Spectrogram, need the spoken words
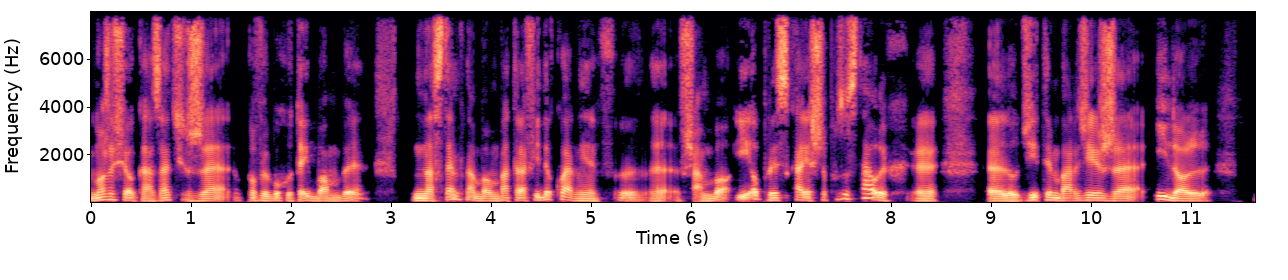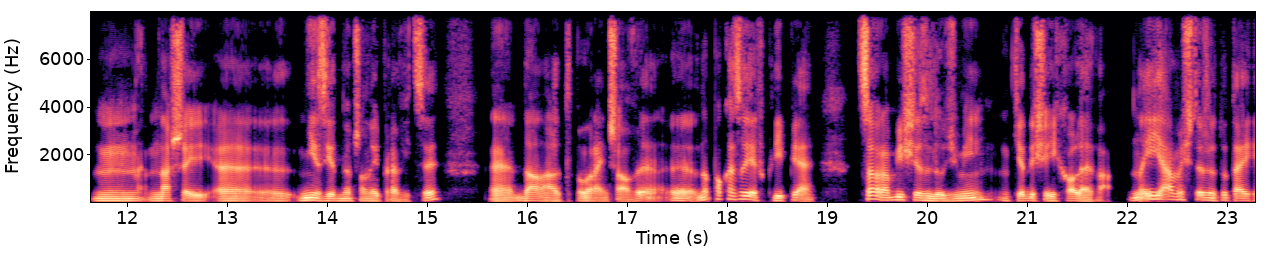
może się okazać, że po wybuchu tej bomby następna bomba trafi dokładnie w, w Szambo i opryska jeszcze pozostałych ludzi, tym bardziej, że idol mm, naszej niezjednoczonej prawicy, Donald Pomarańczowy, no pokazuje w klipie, co robi się z ludźmi, kiedy się ich olewa. No i ja myślę, że tutaj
